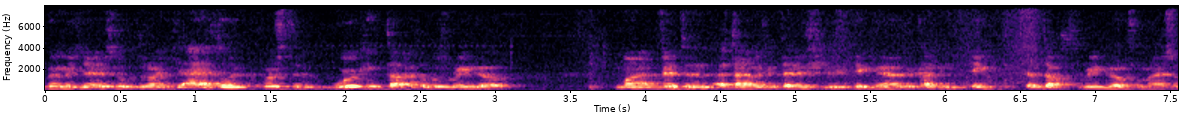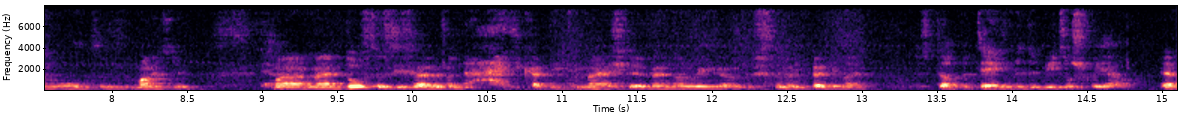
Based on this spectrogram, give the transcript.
ben met je eens op het randje. Eigenlijk was de working title was Ringo. Maar het werd een, uiteindelijk een televisief. Ik denk, nou, dat kan niet. Ik dacht, Ringo voor mij is een hond, een mannetje. Maar mijn dochters die zeiden van, nee, je kan niet een meisje hebben dan Ringo. Dus toen ik Penny Lane. Dus dat betekende de Beatles voor jou? Ja.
